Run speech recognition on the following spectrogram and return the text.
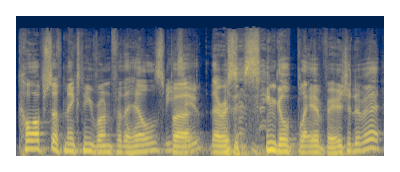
co op stuff makes me run for the hills, Me but too. there is a single player version of it.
